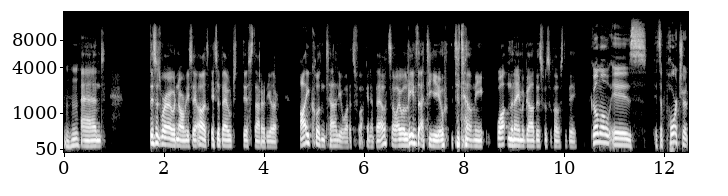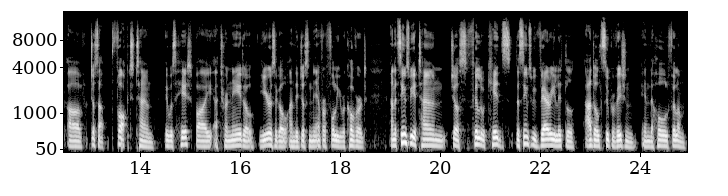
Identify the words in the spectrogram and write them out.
Mm-hmm. and this is where I would normally say, oh, it's, it's about this, that, or the other. I couldn't tell you what it's fucking about, so I will leave that to you to tell me what in the name of God this was supposed to be. Gummo is it's a portrait of just a fucked town. It was hit by a tornado years ago and they just never fully recovered. And it seems to be a town just filled with kids. There seems to be very little adult supervision in the whole film.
